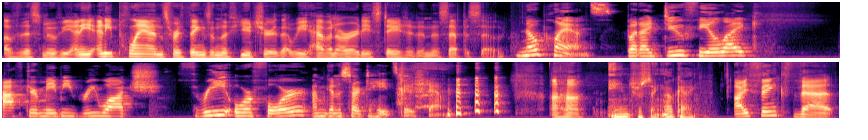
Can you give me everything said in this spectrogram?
of this movie? Any any plans for things in the future that we haven't already stated in this episode? No plans, but I do feel like after maybe rewatch three or four, I'm gonna start to hate Space Jam. Uh huh. interesting. Okay. I think that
